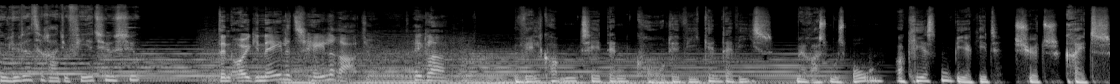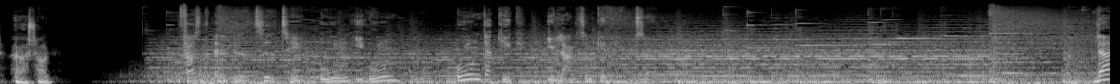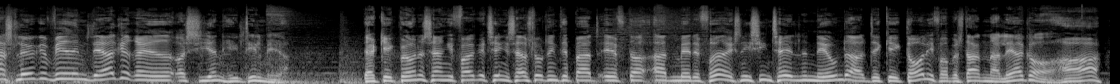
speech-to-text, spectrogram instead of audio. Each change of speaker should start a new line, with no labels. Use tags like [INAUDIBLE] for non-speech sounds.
Du lytter til Radio 24-7.
Den originale taleradio. Helt klar.
Velkommen til den korte weekendavis med Rasmus Broen og Kirsten Birgit Schøtz-Krets Hørsholm.
Først er det blevet tid til ugen i ugen. Ugen, der gik i langsom gengivelse.
Lars Løkke ved en lærkerede og siger en hel del mere. Der gik børnesang i Folketingets afslutningsdebat efter, at Mette Frederiksen i sin tale nævnte, at det gik dårligt for bestanden af lærker og har.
